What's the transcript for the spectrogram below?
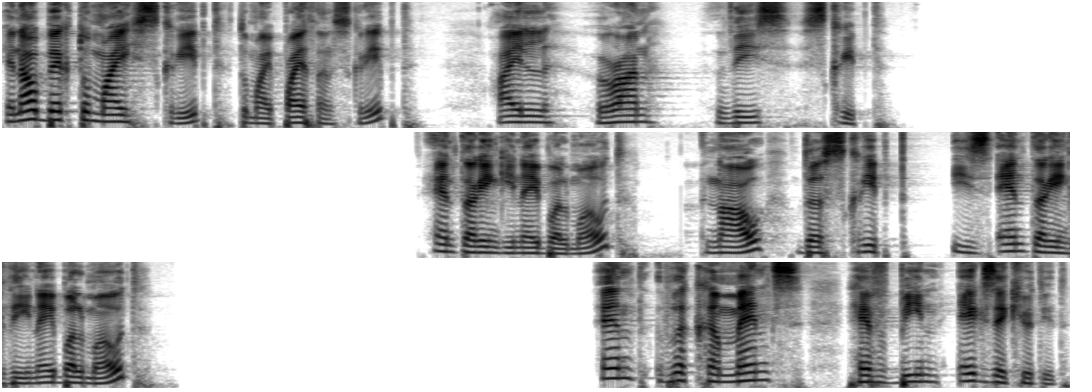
And now back to my script, to my Python script, I'll run this script. Entering enable mode. Now the script is entering the enable mode. And the commands have been executed.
